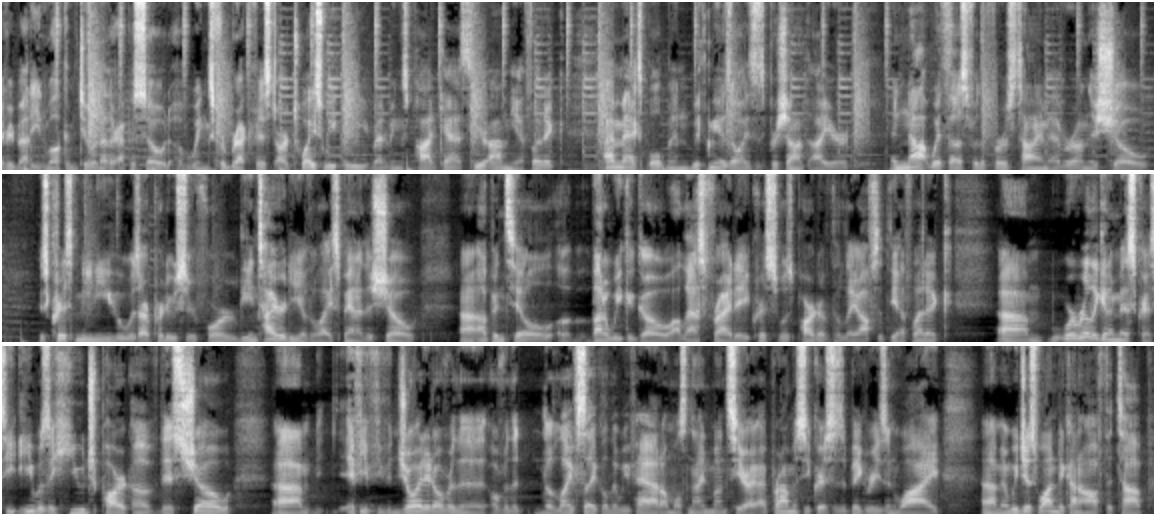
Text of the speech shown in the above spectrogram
Everybody, and welcome to another episode of Wings for Breakfast, our twice weekly Red Wings podcast here on The Athletic. I'm Max Bultman. With me, as always, is Prashanth Iyer. And not with us for the first time ever on this show is Chris Meaney, who was our producer for the entirety of the lifespan of the show. Uh, up until uh, about a week ago, uh, last Friday, Chris was part of the layoffs at The Athletic. Um, we're really going to miss Chris. He, he was a huge part of this show. Um, if, if, you've enjoyed it over the over the, the life cycle that we've had, almost nine months here, I, I promise you, Chris is a big reason why. Um, and we just wanted to kind of off the top,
